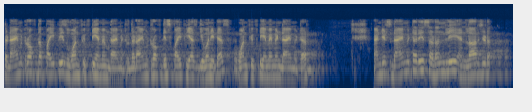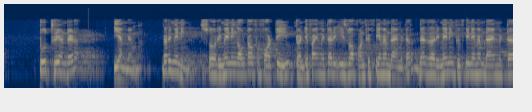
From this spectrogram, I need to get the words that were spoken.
the diameter of the pipe is 150 mm diameter. The diameter of this pipe he has given it as 150 mm in diameter. And its diameter is suddenly enlarged to 300 mm the remaining. So remaining out of 40 25 meter is of 150 mm diameter. Then the remaining 15 mm diameter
